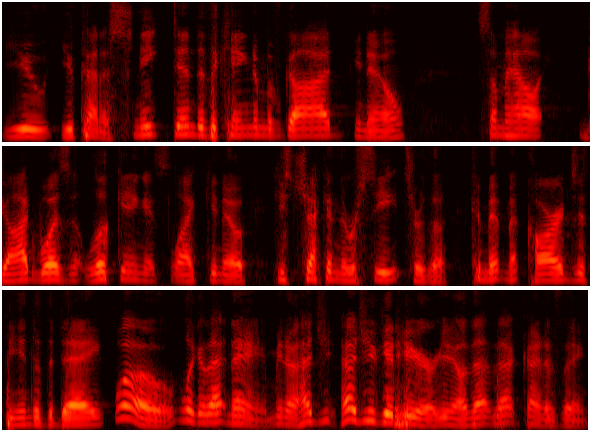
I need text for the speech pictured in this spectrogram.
you, you kind of sneaked into the kingdom of God, you know, somehow God wasn't looking. It's like, you know, he's checking the receipts or the commitment cards at the end of the day. Whoa, look at that name. You know, how'd you, how'd you get here? You know, that, that kind of thing.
